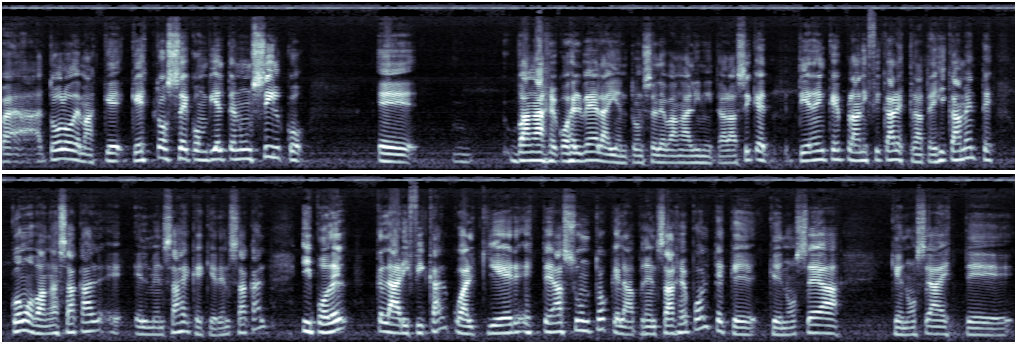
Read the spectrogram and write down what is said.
a todo lo demás, que, esto se convierte en un circo, eh, van a recoger vela y entonces le van a limitar. Así que tienen que planificar estratégicamente cómo van a sacar eh, el mensaje que quieren sacar y poder clarificar cualquier este asunto que la prensa reporte que, que no sea que no sea este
